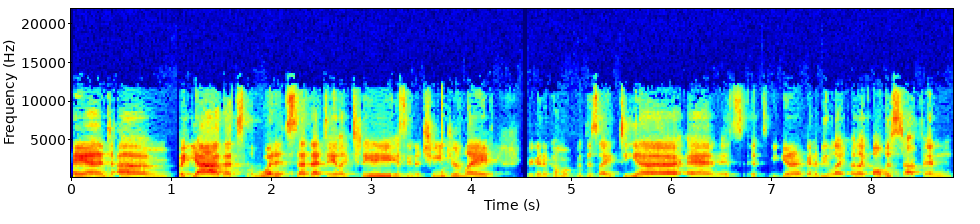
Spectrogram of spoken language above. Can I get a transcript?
and um but yeah that's what it said that day like today is going to change your life you're going to come up with this idea and it's it's you know going to be like like all this stuff and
